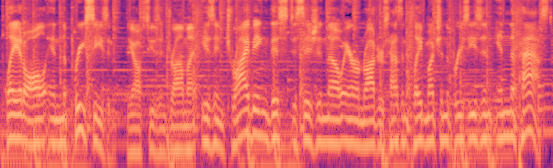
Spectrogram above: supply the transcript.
play at all in the preseason. The offseason drama isn't driving this decision, though. Aaron Rodgers hasn't played much in the preseason in the past.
